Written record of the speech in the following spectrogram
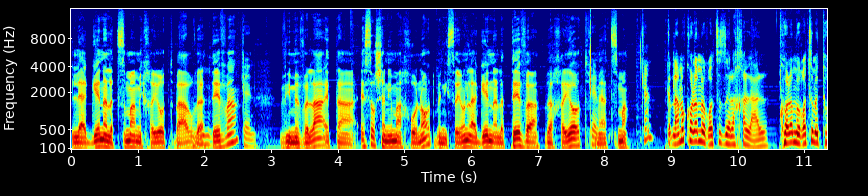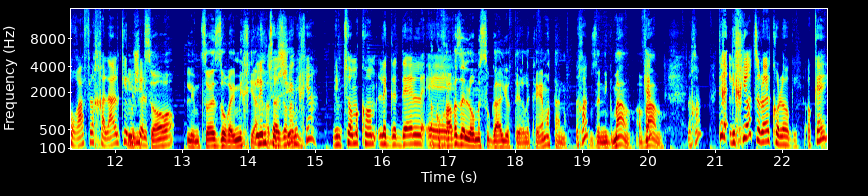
להגן על עצמה מחיות בהר והטבע, כן. והיא מבלה את העשר שנים האחרונות בניסיון להגן על הטבע והחיות כן. מעצמה. כן. למה כל המרוץ הזה לחלל? כל המרוץ המטורף לחלל, כאילו של... למצוא, למצוא אזורי מחיה למצוא חדשים. אזורי מחיה. למצוא מקום לגדל... אה, הכוכב הזה לא מסוגל יותר לקיים אותנו. נכון. זה נגמר, עבר. נכון? תראה, לחיות זה לא אקולוגי, אוקיי?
